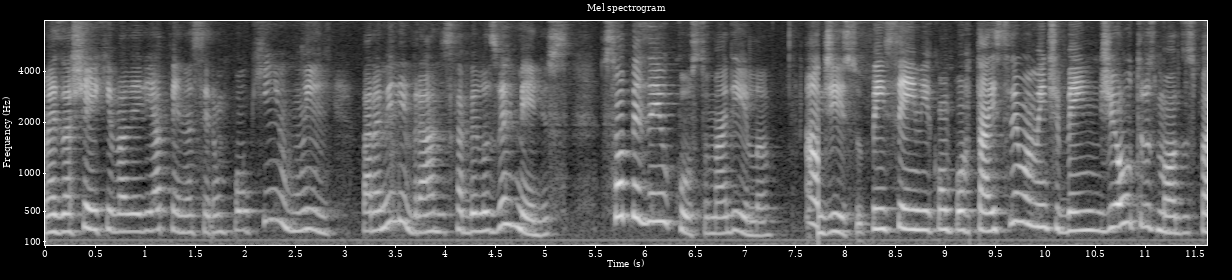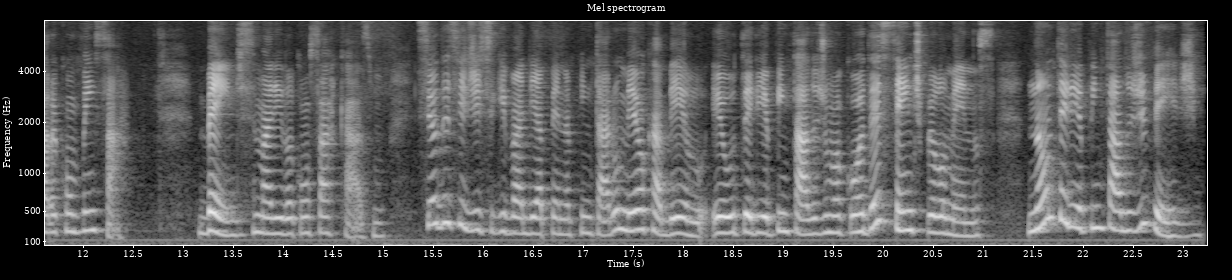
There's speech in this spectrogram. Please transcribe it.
mas achei que valeria a pena ser um pouquinho ruim para me livrar dos cabelos vermelhos. Só pesei o custo, Marilla. Além disso, pensei em me comportar extremamente bem de outros modos para compensar. Bem, disse Marilla com sarcasmo, se eu decidisse que valia a pena pintar o meu cabelo, eu o teria pintado de uma cor decente, pelo menos não teria pintado de verde.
